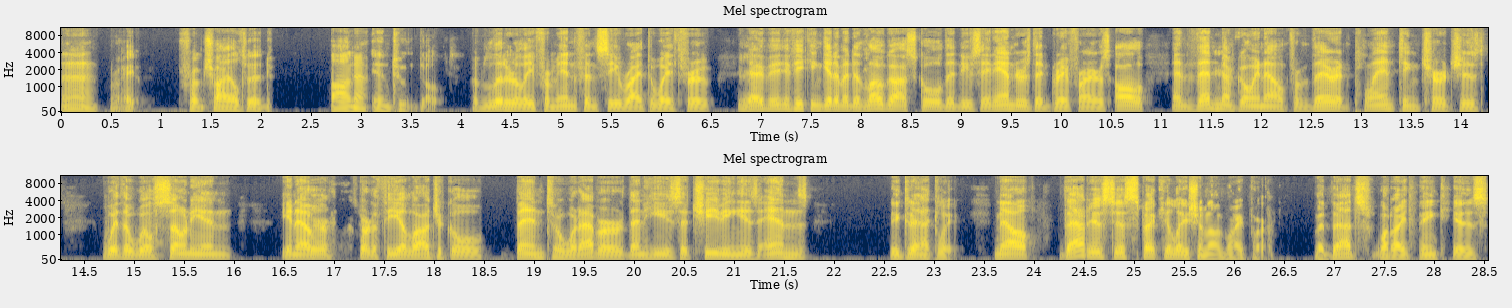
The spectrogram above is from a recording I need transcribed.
mm. right? From childhood on yeah. into adult. Literally from infancy right the way through. Yeah. If, if, he can get them into Logos School, then New St. Andrews, then Greyfriars Hall, and then they're going out from there and planting churches with a Wilsonian, you know, sure. sort of theological bent or whatever, then he's achieving his ends. Exactly. Now, that is just speculation on my part, but that's what I think his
